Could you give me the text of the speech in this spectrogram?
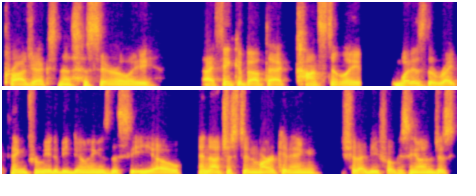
projects necessarily. I think about that constantly. What is the right thing for me to be doing as the CEO and not just in marketing, should I be focusing on just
